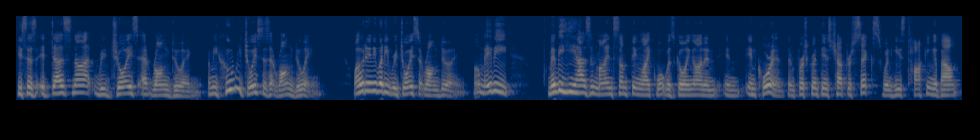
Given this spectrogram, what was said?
He says it does not rejoice at wrongdoing. I mean, who rejoices at wrongdoing? Why would anybody rejoice at wrongdoing? Well, maybe maybe he has in mind something like what was going on in, in, in Corinth in 1 Corinthians chapter 6 when he's talking about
